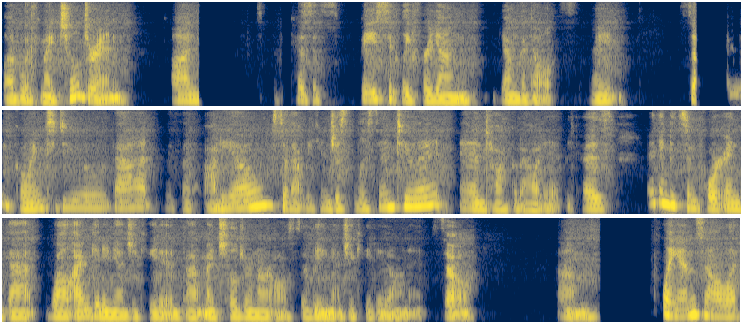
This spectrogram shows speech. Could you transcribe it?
club with my children on because it's basically for young young adults, right? So I'm going to do that with the audio so that we can just listen to it and talk about it because I think it's important that while I'm getting educated, that my children are also being educated on it. So, um, plans, and I'll let,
